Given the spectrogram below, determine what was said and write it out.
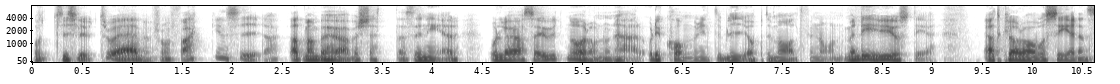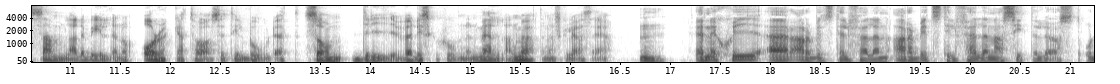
och till slut tror jag även från fackens sida, att man behöver sätta sig ner och lösa ut några av de här och det kommer inte bli optimalt för någon. Men det är ju just det, att klara av att se den samlade bilden och orka ta sig till bordet som driver diskussionen mellan mötena skulle jag säga. Mm. Energi är arbetstillfällen, arbetstillfällena sitter löst och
